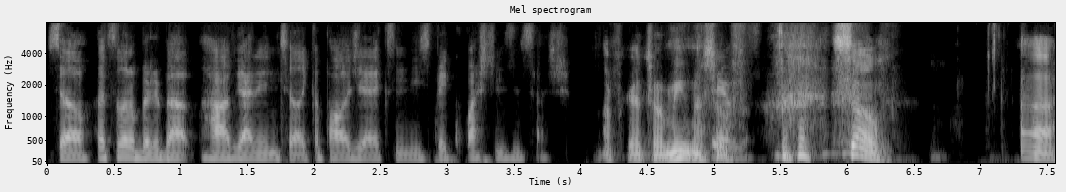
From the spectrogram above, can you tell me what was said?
So that's a little bit about how I've gotten into like apologetics and these big questions and such. I forgot to unmute myself. so, uh,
